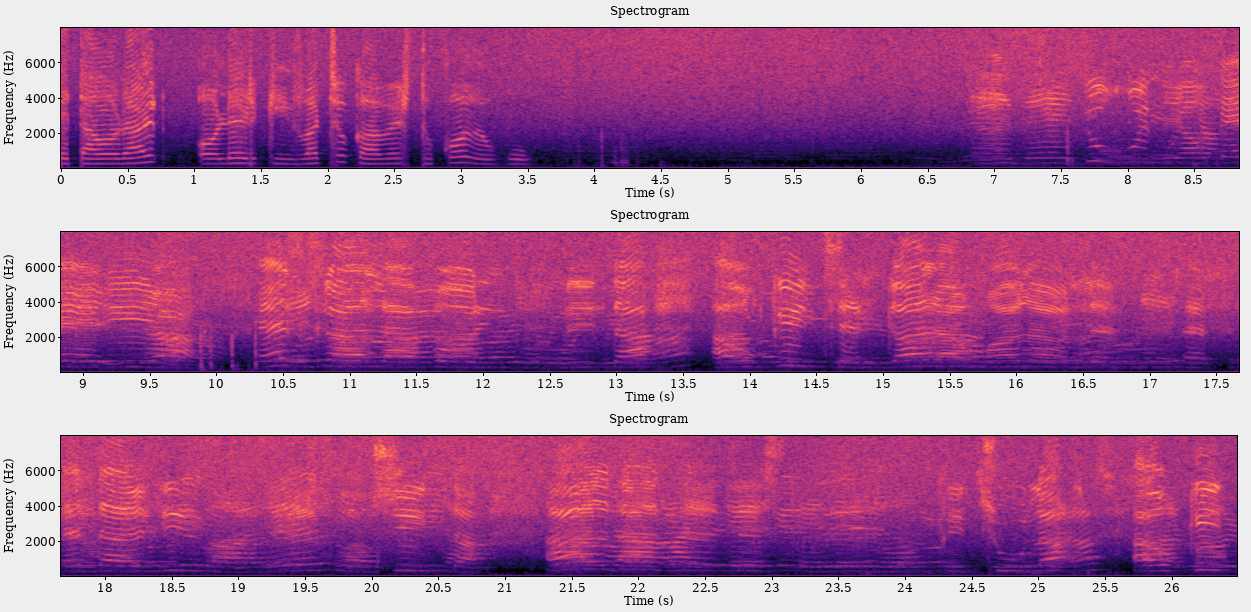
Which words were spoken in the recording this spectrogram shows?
Eta orain olerki batzuk abestuko dugu. Dugun jauteria, eskala polita, aukitzen gara modonen, eta egin garez osita, aldaket ezkeren okitzula, aukitzen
